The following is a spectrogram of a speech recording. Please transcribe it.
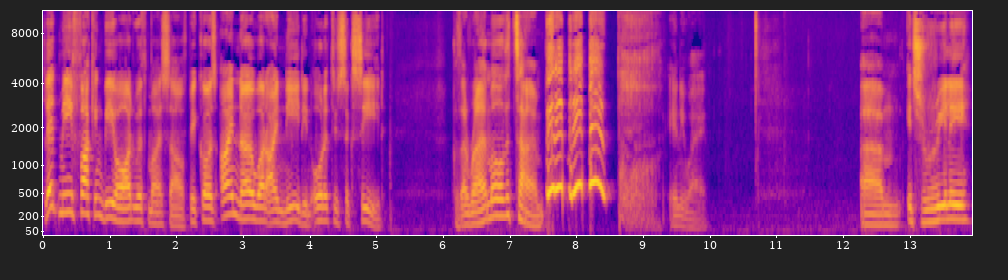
Let me fucking be hard with myself because I know what I need in order to succeed. Because I rhyme all the time. Anyway, um, it's really.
